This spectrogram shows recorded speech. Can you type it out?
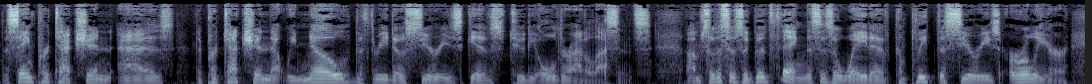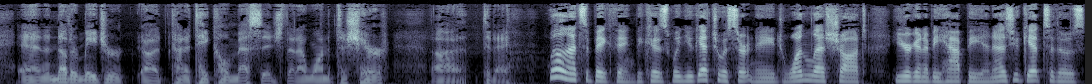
the same protection as the protection that we know the three dose series gives to the older adolescents. Um, so, this is a good thing. This is a way to complete the series earlier. And another major uh, kind of take home message that I wanted to share uh, today. Well, that's a big thing because when you get to a certain age, one less shot, you're going to be happy. And as you get to those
